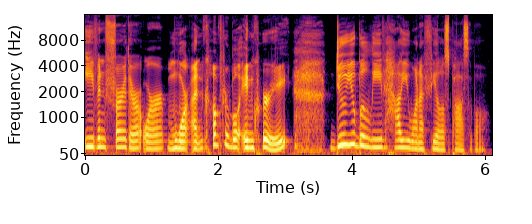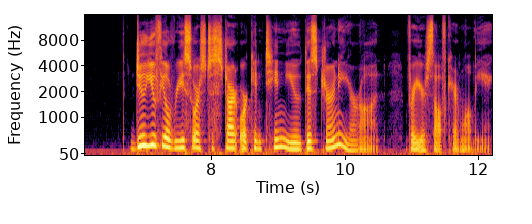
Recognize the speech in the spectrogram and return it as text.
Even further or more uncomfortable inquiry do you believe how you want to feel is possible? Do you feel resourced to start or continue this journey you're on for your self care and well being?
